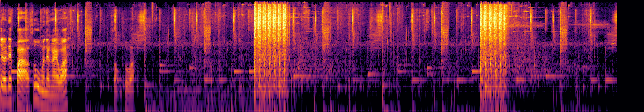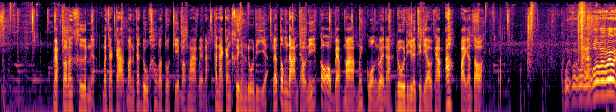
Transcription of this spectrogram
เชี่ยแล้วในป่าสู้มันยังไงวะสองตัว แมปตอนกลางคืนเนี่ยบรรยากาศมันก็ดูเข้ากับตัวเกมมาก ๆ เลยนะขนาดกลางคืนยังดูดีอะแล้วตรงด่านแถวนี้ก็ออกแบบมาไม่กวงด้วยนะ ดูดีเลยทีเดียวครับอ้าวไปกันต่อโอ้ยโอ้ยโอ้ยโอ้ย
